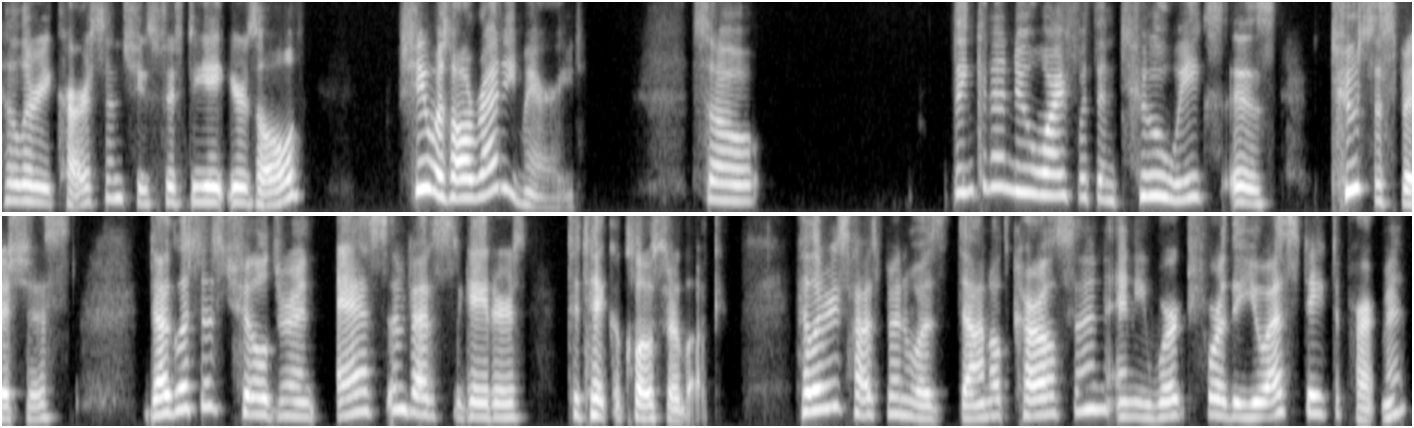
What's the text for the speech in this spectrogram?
Hillary Carlson. She's 58 years old. She was already married. So thinking a new wife within two weeks is too suspicious. Douglas's children asked investigators to take a closer look. Hillary's husband was Donald Carlson, and he worked for the U.S. State Department.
